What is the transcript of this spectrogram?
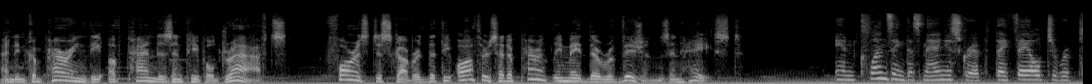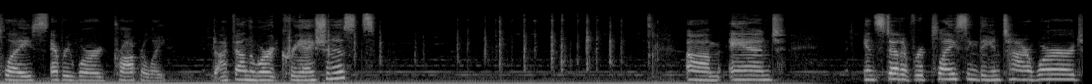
And in comparing the Of Pandas and People drafts, Forrest discovered that the authors had apparently made their revisions in haste. In cleansing this manuscript, they failed to replace every word properly. I found the word creationists, um, and instead of replacing the entire word,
